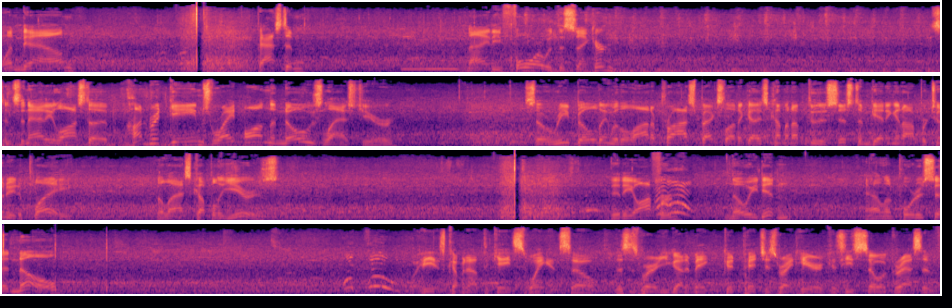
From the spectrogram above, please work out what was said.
One down. Past him. 94 with the sinker. Cincinnati lost a hundred games right on the nose last year. So rebuilding with a lot of prospects, a lot of guys coming up through the system, getting an opportunity to play the last couple of years. Did he offer? No, he didn't. Alan Porter said no. Well, he is coming out the gate swinging. So this is where you got to make good pitches right here because he's so aggressive.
